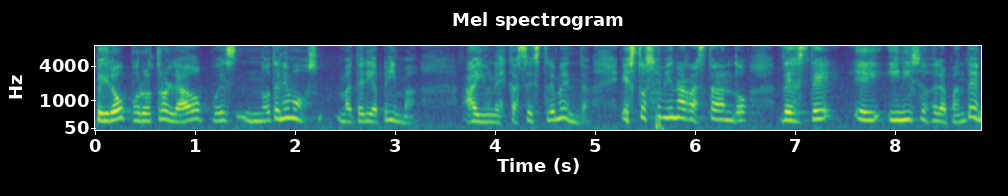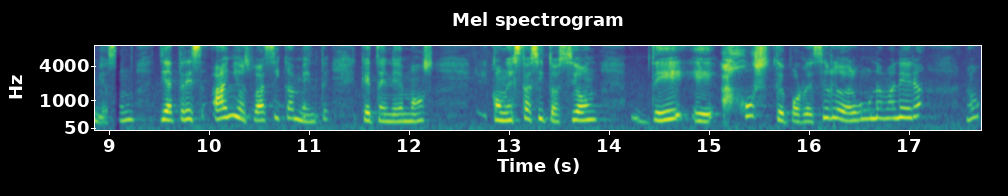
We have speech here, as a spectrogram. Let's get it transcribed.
pero por otro lado, pues no tenemos materia prima hay una escasez tremenda. Esto se viene arrastrando desde eh, inicios de la pandemia. Son ya tres años básicamente que tenemos con esta situación de eh, ajuste, por decirlo de alguna manera, ¿no?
